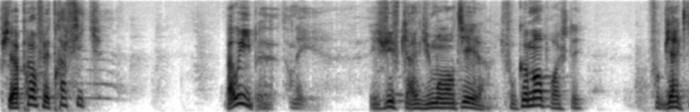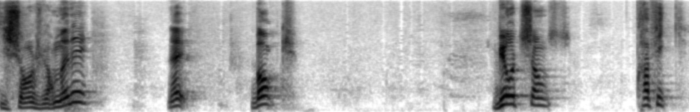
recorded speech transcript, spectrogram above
puis après on fait trafic. Bah oui, bah, attendez, les juifs qui arrivent du monde entier, là, ils font comment pour acheter? Il faut bien qu'ils changent leur monnaie. banque, bureau de change, trafic.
